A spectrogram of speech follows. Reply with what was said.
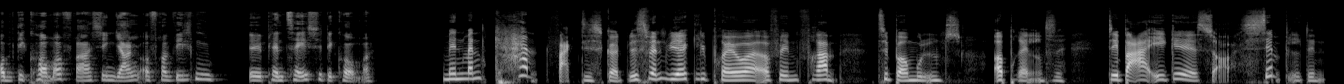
om det kommer fra Xinjiang og fra hvilken øh, plantage det kommer. Men man kan faktisk godt, hvis man virkelig prøver at finde frem til bomuldens oprindelse. Det er bare ikke så simpelt den.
